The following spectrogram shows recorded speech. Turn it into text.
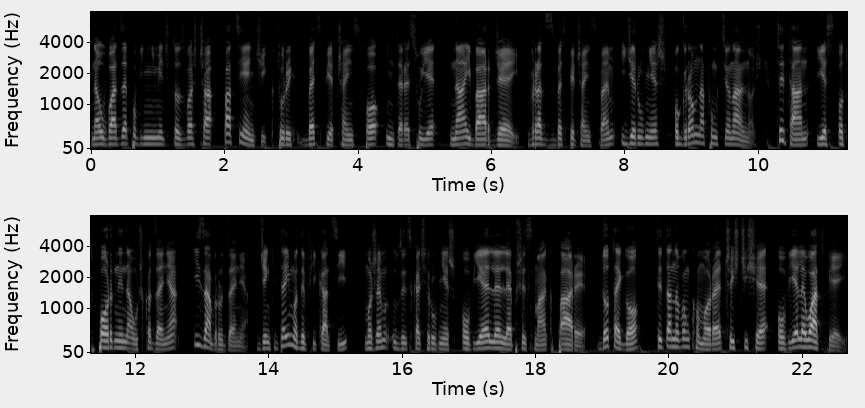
Na uwadze powinni mieć to zwłaszcza pacjenci, których bezpieczeństwo interesuje najbardziej. Wraz z bezpieczeństwem idzie również ogromna funkcjonalność. Tytan jest odporny na uszkodzenia i zabrudzenia. Dzięki tej modyfikacji możemy uzyskać również o wiele lepszy smak pary. Do tego tytanową komorę czyści się o wiele łatwiej.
